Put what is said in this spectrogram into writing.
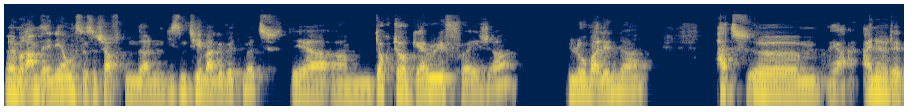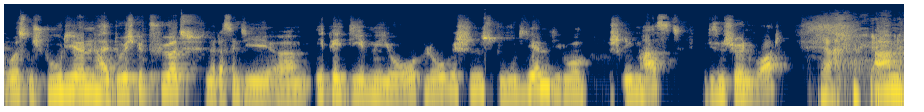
im Rahmen der Ernährungswissenschaften dann diesem Thema gewidmet. Der ähm, Dr. Gary Fraser in Loma Linda hat ähm, ja, eine der größten Studien halt durchgeführt. Ne, das sind die ähm, epidemiologischen Studien, die du beschrieben hast, mit diesem schönen Wort. Ja. Ähm,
